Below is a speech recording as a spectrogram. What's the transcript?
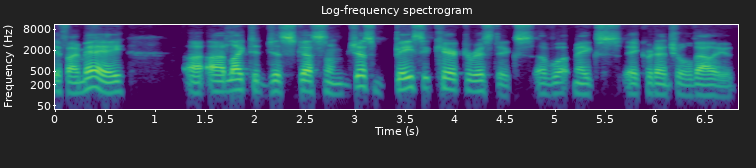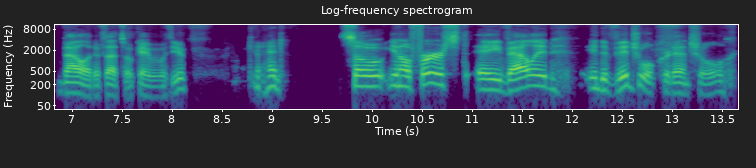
if I may, uh, I'd like to discuss some just basic characteristics of what makes a credential valid, valid, if that's okay with you. Go ahead. So, you know, first, a valid individual credential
